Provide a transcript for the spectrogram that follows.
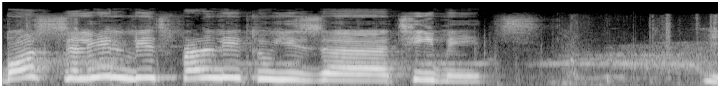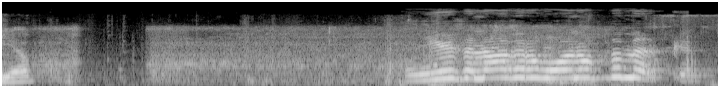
Boss Selene is friendly to his uh, teammates. Yep. And here's another one of the medkits.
